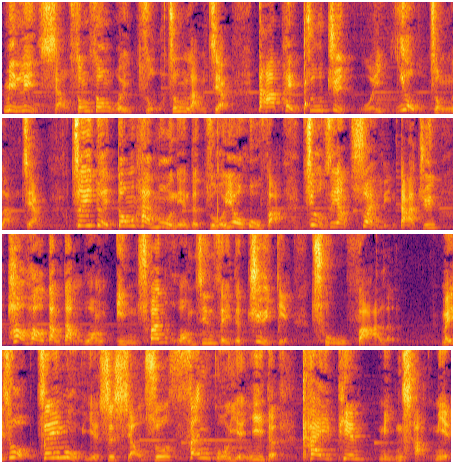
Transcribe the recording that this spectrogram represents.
命令小松松为左中郎将，搭配朱俊为右中郎将。这一对东汉末年的左右护法就这样率领大军，浩浩荡荡往颍川黄金贼的据点出发了。没错，这一幕也是小说《三国演义》的开篇名场面，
